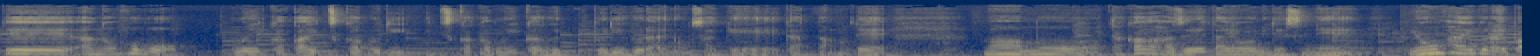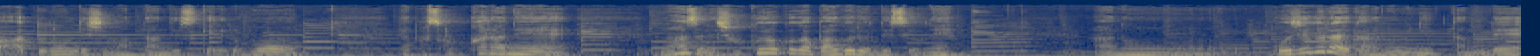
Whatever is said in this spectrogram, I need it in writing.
であのほぼ6日か5日ぶり5日か6日ぶりぐらいのお酒だったのでまあもうたかが外れたようにですね4杯ぐらいバーッと飲んでしまったんですけれどもやっぱそこからねまずね食欲がバグるんですよね。あのー、5時ぐらいから飲みに行ったので、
